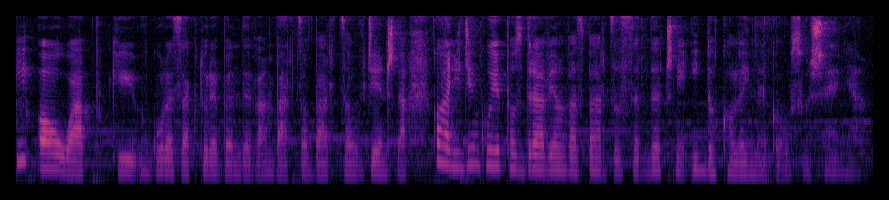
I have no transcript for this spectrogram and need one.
i o łapki w górę, za które będę Wam bardzo, bardzo wdzięczna. Kochani, dziękuję, pozdrawiam Was bardzo serdecznie i do kolejnego usłyszenia.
